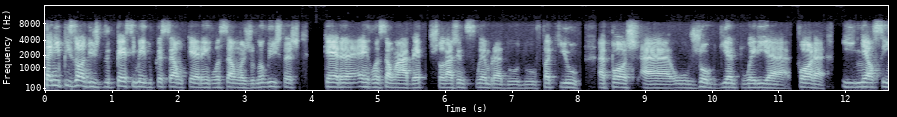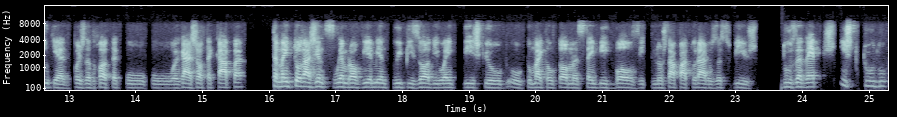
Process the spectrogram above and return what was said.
Tem episódios de péssima educação, quer em relação a jornalistas, quer em relação a adeptos. Toda a gente se lembra do, do fuck you após uh, o jogo diante do fora e em Helsínquia, depois da derrota com, com o HJK. Também toda a gente se lembra, obviamente, do episódio em que diz que o, o, que o Michael Thomas tem big balls e que não está para aturar os assobios dos adeptos. Isto tudo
